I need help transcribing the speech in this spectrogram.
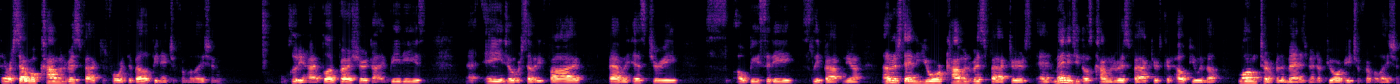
There are several common risk factors for developing atrial fibrillation, including high blood pressure, diabetes, uh, age over 75, family history, obesity, sleep apnea. Understanding your common risk factors and managing those common risk factors can help you in the long term for the management of your atrial fibrillation.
